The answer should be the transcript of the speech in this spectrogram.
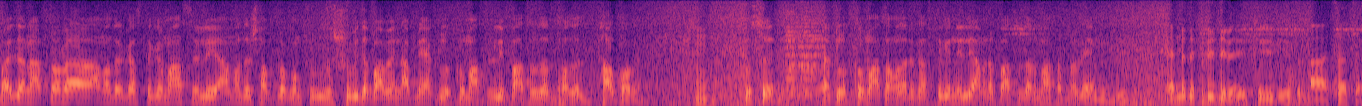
ভাইজান আপনারা আমাদের কাছ থেকে মাছ নিলে আমাদের সব রকম সুবিধা সুবিধা পাবেন। আপনি এক লক্ষ মাছ নিলে পাঁচ হাজার ধরে- ফাও পাবেন। বুঝছেন? এক লক্ষ মাছ আমাদের কাছ থেকে নিলে আমরা পাঁচ হাজার মাছ আপনাকে এমনি দিয়ে দেবো। এমনিতে ফ্রি দেবে? ফ্রি দিয়ে দেবো। আচ্ছা আচ্ছা।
